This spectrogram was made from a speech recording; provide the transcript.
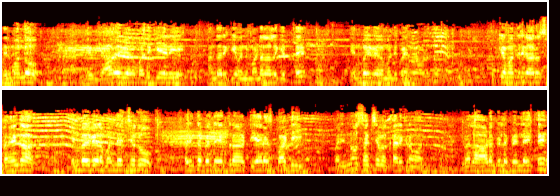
నిర్మల్లో మేము యాభై వేల మందికి అని అందరికీ అన్ని మండలాలకు చెప్తే ఎనభై వేల మంది పైన రావడం జరిగింది. ముఖ్యమంత్రి గారు స్వయంగా ఎనభై వేల మంది వచ్చారు. మరింత పెద్ద ఎత్తున టీఆర్ఎస్ పార్టీ మరి ఎన్నో సంక్షేమ కార్యక్రమాలు. ఇవాళ ఆడపిల్ల పెళ్ళి అయితే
